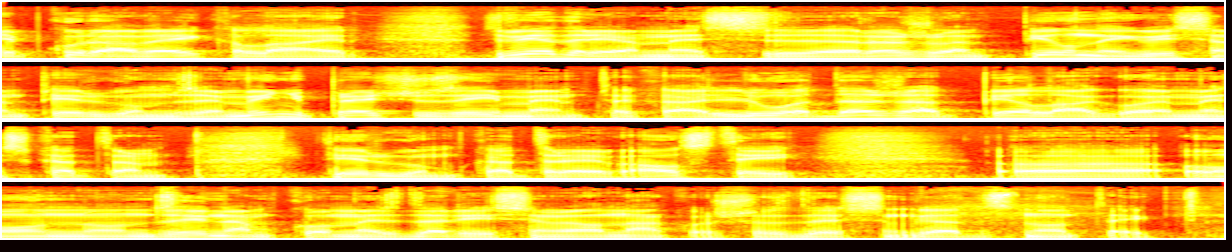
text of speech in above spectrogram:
jebkurā veikalā ir. Zviedrijā mēs ražojam pilnīgi visam tirgumam zem viņu preču zīmēm. Tā kā ļoti dažādi pielāgojamies katram tirgumam, katrai valstī uh, un, un zinām, ko mēs darīsim vēl nākošos desmit gadus noteikti.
